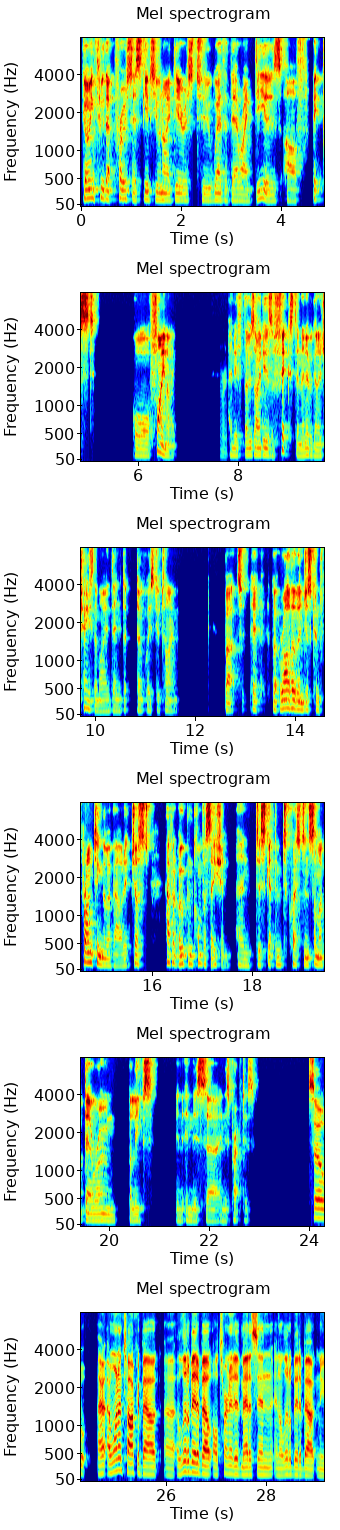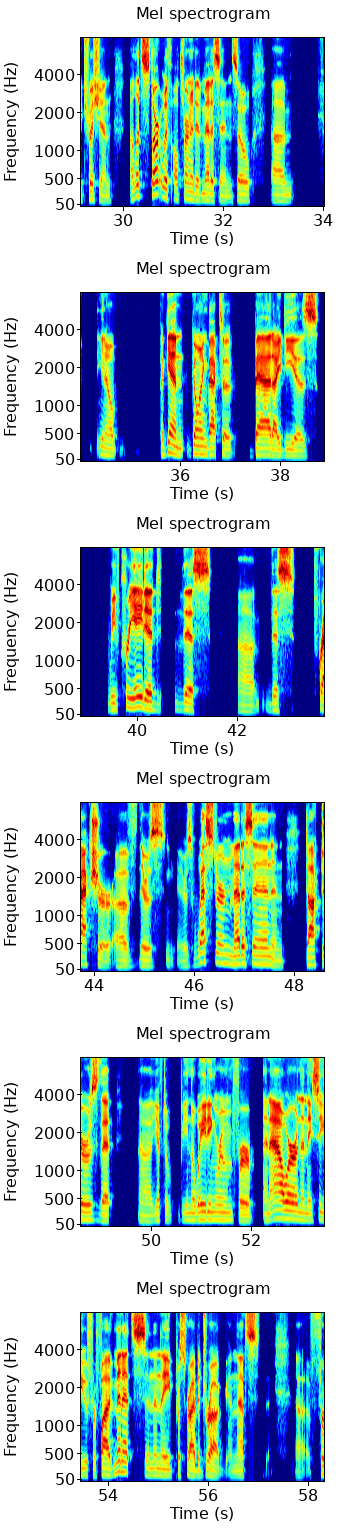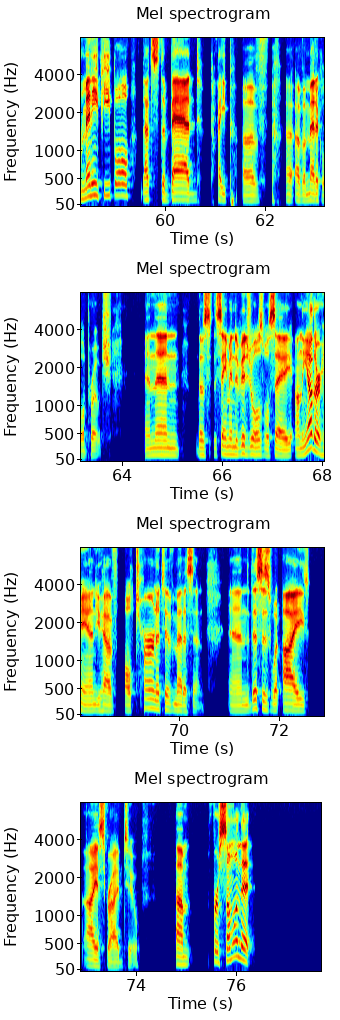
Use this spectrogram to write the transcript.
going through that process gives you an idea as to whether their ideas are fixed or finite. Right. And if those ideas are fixed and they're never going to change their mind, then d- don't waste your time. But uh, but rather than just confronting them about it, just have an open conversation and just get them to question some of their own beliefs in in this uh, in this practice. So I, I want to talk about uh, a little bit about alternative medicine and a little bit about nutrition. Uh, let's start with alternative medicine. So, um, you know, again, going back to bad ideas, we've created this uh, this fracture of there's there's Western medicine and doctors that uh, you have to be in the waiting room for an hour and then they see you for five minutes and then they prescribe a drug and that's uh, for many people that's the bad type of uh, of a medical approach. And then those same individuals will say on the other hand you have alternative medicine. And this is what i i ascribe to. Um, for someone that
